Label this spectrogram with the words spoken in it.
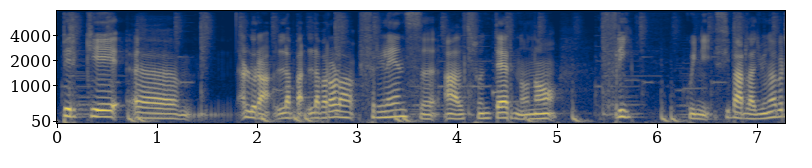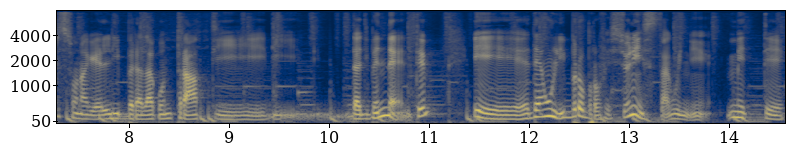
perché eh, allora la, la, parola freelance ha al suo interno no free, quindi si parla di una persona che è libera da contratti di, da dipendente ed è un libro professionista, quindi mette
